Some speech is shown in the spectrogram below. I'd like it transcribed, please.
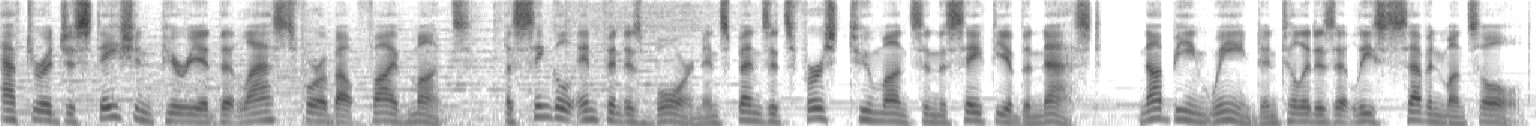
After a gestation period that lasts for about five months, a single infant is born and spends its first two months in the safety of the nest, not being weaned until it is at least seven months old.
